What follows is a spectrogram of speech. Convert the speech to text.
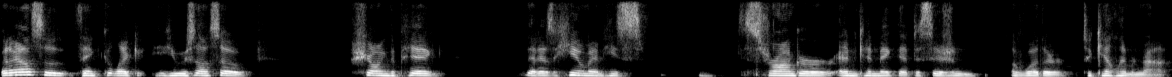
But I also think like he was also showing the pig that as a human he's stronger and can make that decision of whether to kill him or not.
